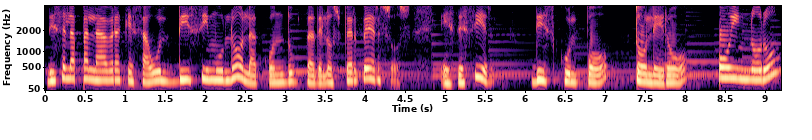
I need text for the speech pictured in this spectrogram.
Dice la palabra que Saúl disimuló la conducta de los perversos, es decir, disculpó, toleró o ignoró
